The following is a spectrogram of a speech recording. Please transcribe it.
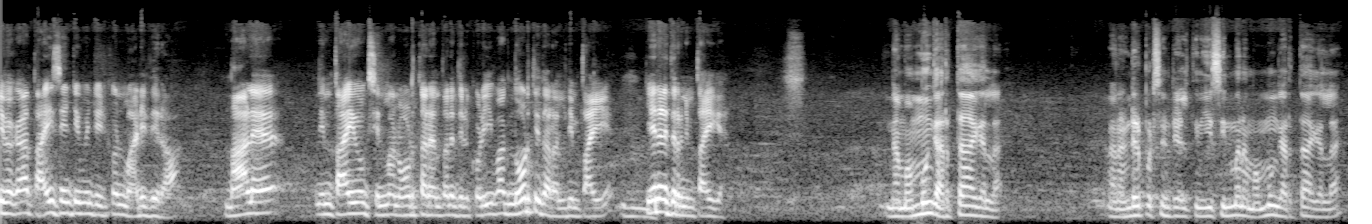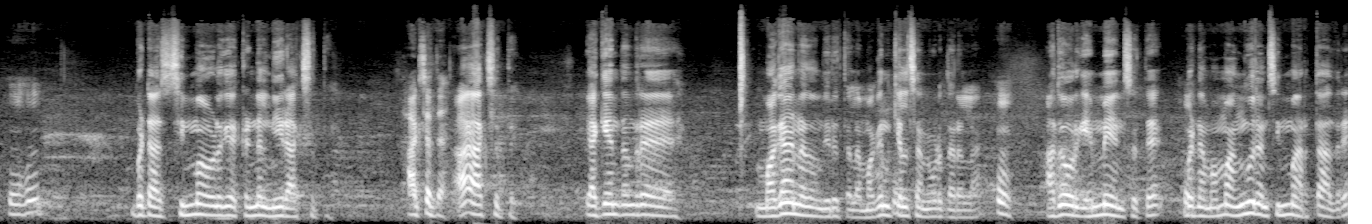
ಇವಾಗ ತಾಯಿ ಸೆಂಟಿಮೆಂಟ್ ಇಟ್ಕೊಂಡು ಮಾಡಿದ್ದೀರಾ? ನಾಳೆ ನಿಮ್ಮ ತಾಯಿ ಹೋಗಿ ಸಿನಿಮಾ ನೋಡ್ತಾರೆ ಅಂತಾನೆ ತಿಳ್ಕೊಳ್ಳಿ. ಇವಾಗ ನೋಡ್ತಿದಾರಲ್ಲ ನಿಮ್ಮ ತಾಯಿ? ಏನು ಹೇಳ್ತೀರಾ ನಿಮ್ಮ ತಾಯಿಗೆ? ನಮ್ಮ ಅಮ್ಮಂಗೆ ಅರ್ಥ ಆಗಲ್ಲ. ನಾನು ಹಂಡ್ರೆಡ್ ಪರ್ಸೆಂಟ್ ಹೇಳ್ತೀನಿ ಈ ಸಿನಿಮಾ ನಮ್ಮ ಅಮ್ಮಂಗೆ ಅರ್ಥ ಆಗಲ್ಲ. ಬಟ್ ಆ ಸಿನಿಮಾ ಒಳಗೆ ಕಣ್ಣಲ್ಲಿ ನೀರು ಹಾಕ್ಸುತ್ತೆ. ಹಾಕ್ಸುತ್ತೆ? ಹಾಕ್ಸುತ್ತೆ. ಯಾಕೆ ಅಂತಂದರೆ ಮಗ ಅನ್ನೋದೊಂದು ಇರುತ್ತಲ್ಲ ಮಗನ ಕೆಲಸ ನೋಡ್ತಾರಲ್ಲ ಅದು ಅವ್ರಿಗೆ ಹೆಮ್ಮೆ ಅನಿಸುತ್ತೆ. ಬಟ್ ನಮ್ಮಮ್ಮ ಹಂಗೂ ನನ್ನ ಸಿನಿಮಾ ಅರ್ಥ ಆದರೆ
